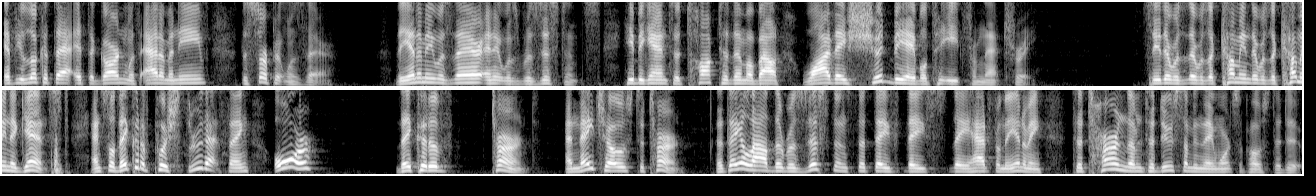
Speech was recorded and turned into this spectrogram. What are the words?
If you look at that at the garden with Adam and Eve, the serpent was there. The enemy was there and it was resistance. He began to talk to them about why they should be able to eat from that tree. See, there was, there was a coming, there was a coming against. And so they could have pushed through that thing, or they could have turned. And they chose to turn. That they allowed the resistance that they, they, they had from the enemy to turn them to do something they weren't supposed to do.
